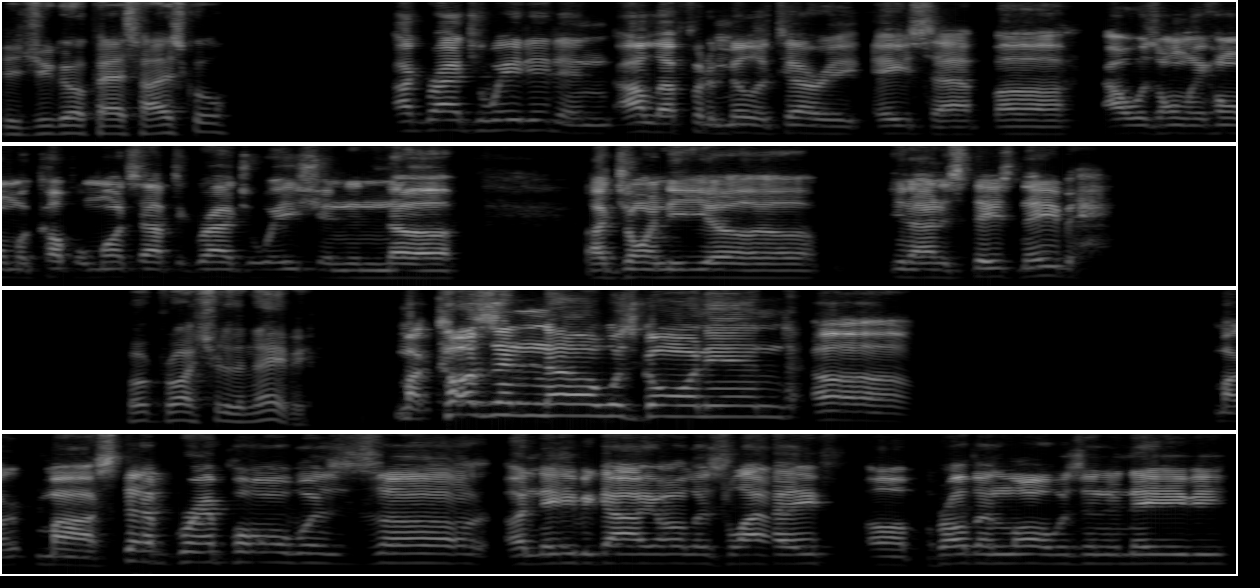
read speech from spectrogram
Did you go past high school? I graduated and I left for the military ASAP. Uh, I was only home a couple months after graduation, and uh, I joined the uh, United States Navy. What brought you to the Navy? My cousin uh, was going in. Uh, my my step grandpa was uh, a Navy guy all his life. brother in law was in the Navy.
